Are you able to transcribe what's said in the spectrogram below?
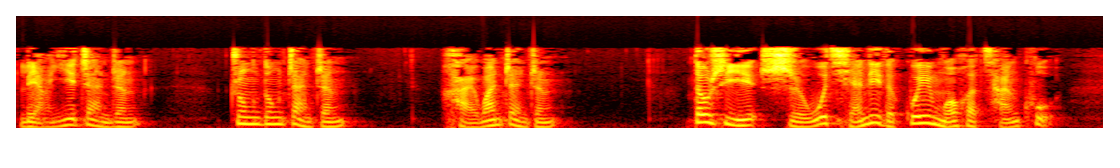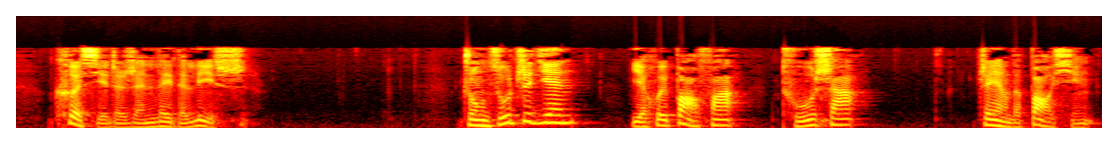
两伊战争、中东战争、海湾战争，都是以史无前例的规模和残酷刻写着人类的历史。种族之间也会爆发屠杀这样的暴行，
